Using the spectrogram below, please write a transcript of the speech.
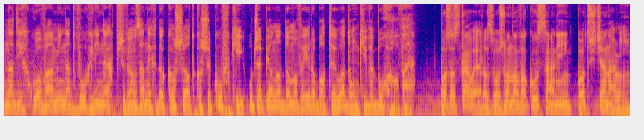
Nad ich głowami na dwóch linach przywiązanych do koszy od koszykówki uczepiono domowej roboty ładunki wybuchowe. Pozostałe rozłożono wokół sali pod ścianami.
